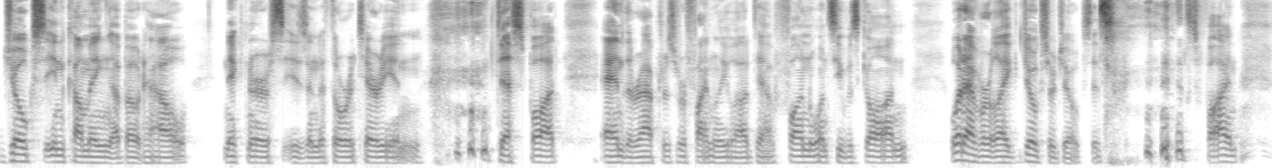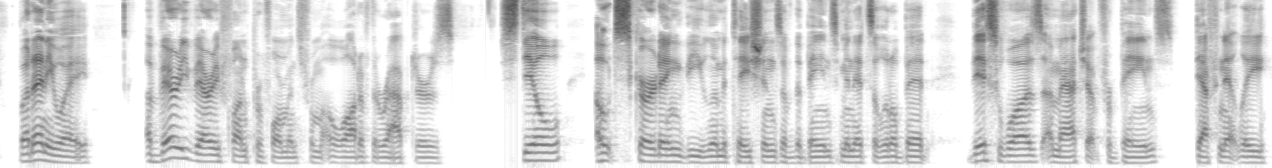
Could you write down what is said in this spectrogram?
Jokes incoming about how Nick Nurse is an authoritarian despot, and the Raptors were finally allowed to have fun once he was gone whatever. Like jokes are jokes. It's it's fine. But anyway, a very very fun performance from a lot of the Raptors. Still outskirting the limitations of the Baynes minutes a little bit. This was a matchup for Baynes. Definitely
